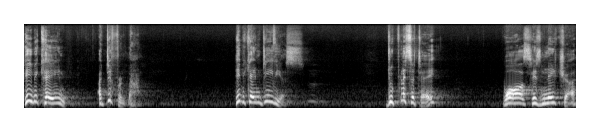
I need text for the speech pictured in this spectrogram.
he became a different man. He became devious. Duplicity was his nature,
